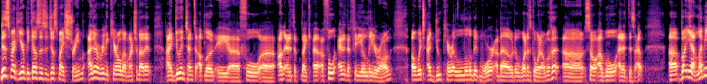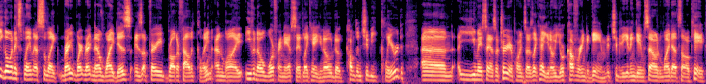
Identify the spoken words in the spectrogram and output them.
this right here, because this is just my stream, I don't really care all that much about it. I do intend to upload a uh, full uh, unedited, like a, a, full edited video later on, on which I do care a little bit more about what is going on with it. Uh, so I will edit this out. Uh, but yeah, let me go and explain as to like right, right right now why this is a very rather valid claim and why even though Warframe may have said like, hey, you know, the content should be cleared, and you may say as a Arturia points out, like, hey, you know, you're covering the game, it should be the in-game sound, why that's not okay.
